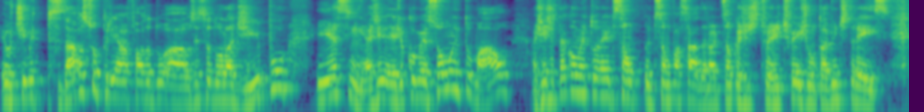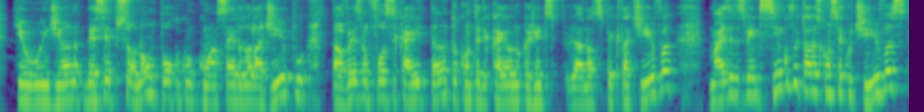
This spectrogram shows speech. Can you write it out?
o time precisava suprir a falta do, a ausência do Oladipo, e assim, gente, ele começou muito mal, a gente até comentou na edição, edição passada, na edição que a gente, a gente fez junto, a 23, que o Indiana decepcionou um pouco com, com a saída do Oladipo, talvez não fosse cair tanto quanto ele caiu no que a gente a nossa expectativa, mas eles vêm de cinco vitórias consecutivas,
